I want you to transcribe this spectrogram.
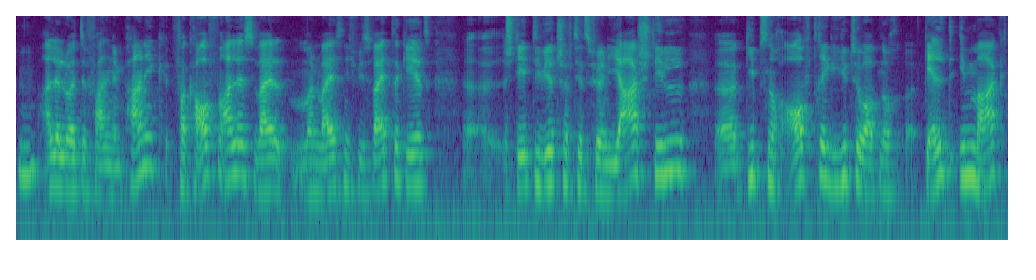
Mhm. Alle Leute fallen in Panik, verkaufen alles, weil man weiß nicht, wie es weitergeht. Äh, steht die Wirtschaft jetzt für ein Jahr still? Äh, gibt es noch Aufträge? Gibt es überhaupt noch Geld im Markt?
